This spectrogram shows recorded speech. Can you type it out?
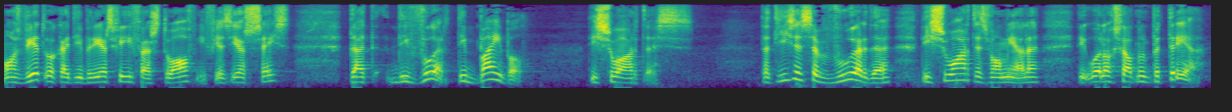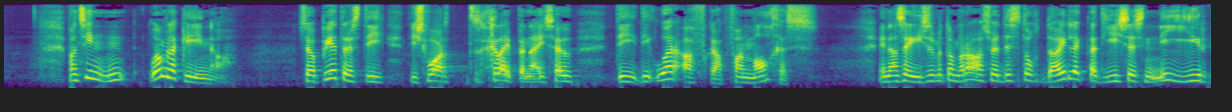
Maar ons weet ook uit Hebreërs 4 vers 12, Efesiërs 6 dat die woord, die Bybel die swaard is. Dat Jesus se woorde die swaard is waarmee hulle die oorlogsveld moet betree. Want sien oomblikke hierna sou Petrus die die swaard gryp en hy sou die die oor afkap van Malchus. En dan sê Jesus met hom raas, so dis tog duidelik dat Jesus nie hier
